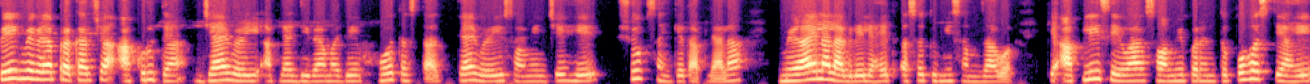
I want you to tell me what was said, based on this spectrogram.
वेगवेगळ्या प्रकारच्या आकृत्या ज्यावेळी आपल्या दिव्यामध्ये होत असतात त्यावेळी स्वामींचे हे शुभ संकेत आपल्याला मिळायला लागलेले आहेत असं तुम्ही समजावं. की आपली सेवा स्वामीपर्यंत पोहोचते आहे.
